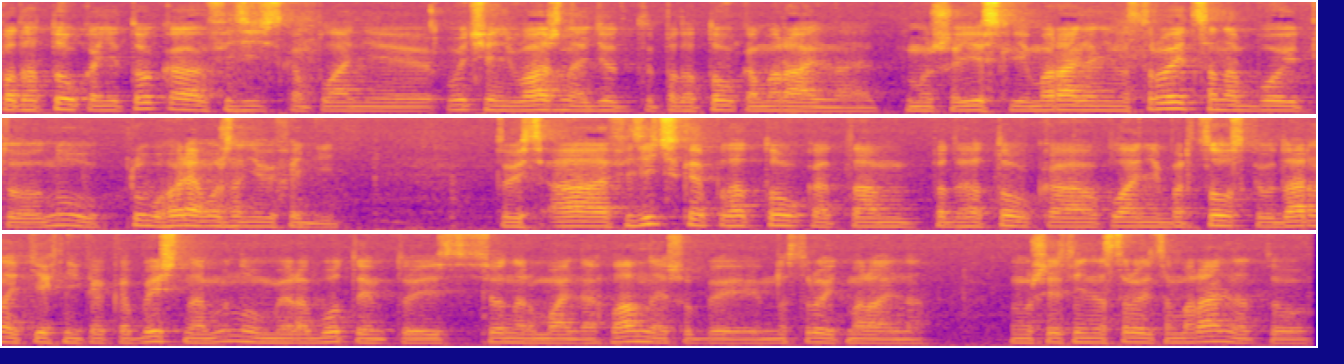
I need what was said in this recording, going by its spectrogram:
подготовка не только в физическом плане, очень важно идет подготовка моральная. Потому что если морально не настроиться на бой, то, ну, грубо говоря, можно не выходить. То есть, а физическая подготовка, там подготовка в плане борцовской, ударной техники, как обычно, мы, ну, мы работаем, то есть все нормально. Главное, чтобы настроить морально. Потому что если не настроиться морально, то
